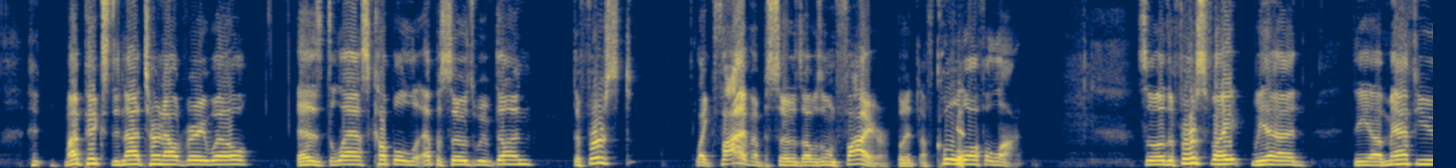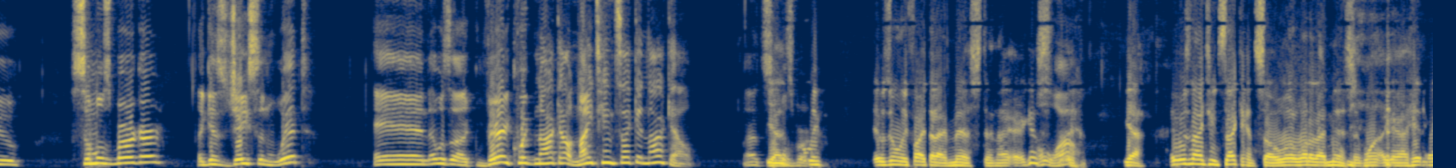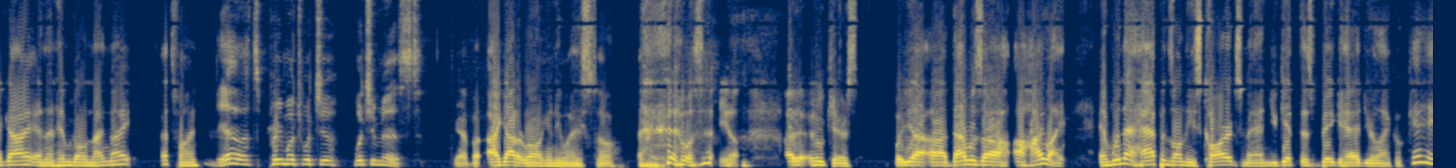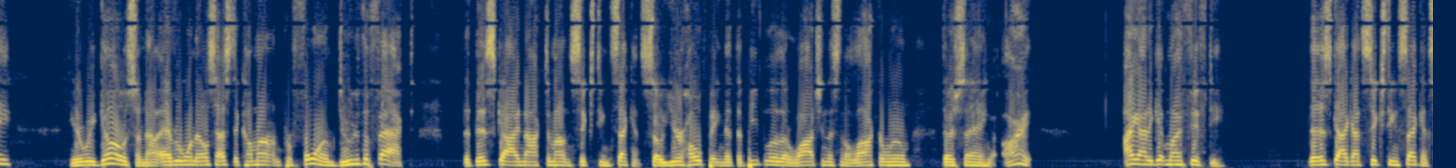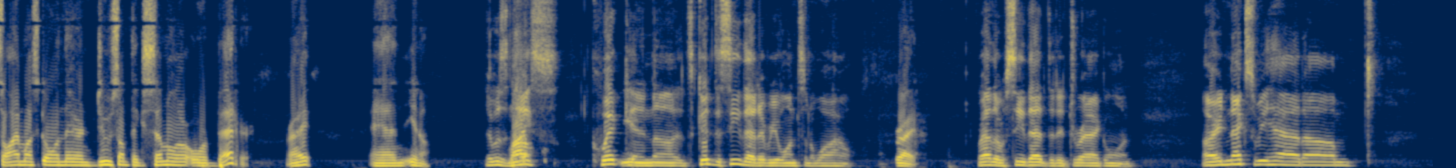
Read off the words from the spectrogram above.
my picks did not turn out very well, as the last couple episodes we've done. The first, like five episodes, I was on fire, but I've cooled Yeah. off a lot. So the first fight we had the uh, Matthew Semelsberger against Jason Witt, and it was a very quick knockout, 19 second knockout. That's Yeah, Semelsberger. it was the only fight that I missed, and I, I guess. Oh, wow. Yeah, it was 19 seconds. So what, what did I miss? I, won, I hit my guy, and then him going night night. That's fine. Yeah, that's pretty much what you what you missed. Yeah, but I got it wrong anyway, so it wasn't. You know, I, who cares? But yeah, uh, that was a, a highlight. And when that happens on these cards, man, you get this big head. You're like, okay, here we go. So now everyone else has to come out and perform due to the fact that this guy knocked him out in 16 seconds. So you're hoping that the people that are watching this in the locker room, they're saying, all right, I got to get my 50. This guy got 16 seconds, so I must go in there and do something similar or better, right? And you know, It was Wow. nice, quick, Yeah. and uh, it's good to see that every once in a while. right. Rather see that than it drag on. All right, next we had um,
